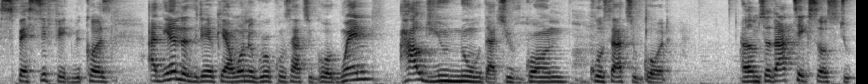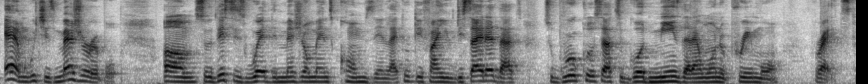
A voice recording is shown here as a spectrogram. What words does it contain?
specific because at the end of the day okay i want to grow closer to god. When how do you know that you've gone closer to god um, so that takes us to M, which is measurable. Um, so this is where the measurement comes in. Like, okay, fine, you've decided that to grow closer to God means that I want to pray more. Right.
